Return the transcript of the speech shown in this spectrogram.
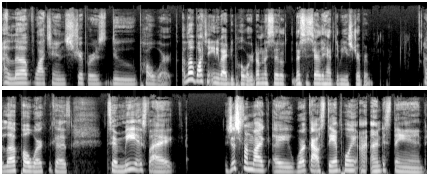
I love watching strippers do pole work. I love watching anybody do pole work. Don't necessarily necessarily have to be a stripper. I love pole work because to me it's like just from like a workout standpoint, I understand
